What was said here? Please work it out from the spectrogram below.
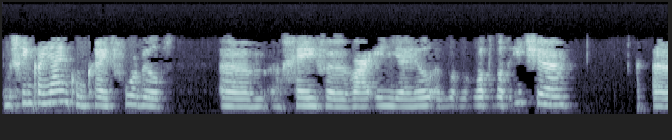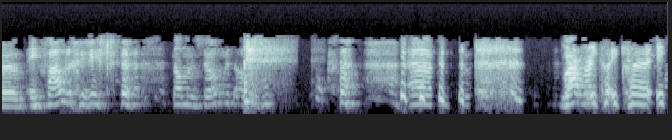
Misschien kan jij een concreet voorbeeld um, geven waarin je heel. wat, wat ietsje um, eenvoudiger is dan een zoon met allergie. ja, ik, ik, uh, ik,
